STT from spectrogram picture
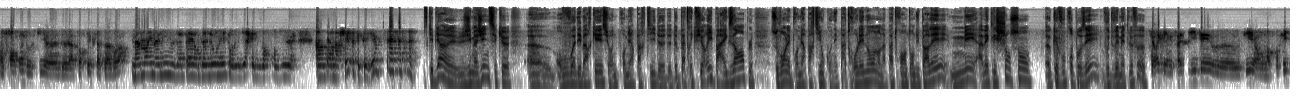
On se rend compte aussi euh, de la portée que ça peut avoir. Maman et mamie nous appellent en pleine journée pour nous dire qu'elles nous ont entendus à Intermarché, ça fait plaisir. Ce qui est bien, euh, j'imagine, c'est que euh, on vous voit débarquer sur une première partie de, de- de Patrick Fiori, par exemple. Souvent, les premières parties, on connaît pas trop les noms, on n'en a pas trop entendu parler. Mais avec les chansons euh, que vous proposez, vous devez mettre le feu. C'est vrai qu'il y a une facilité euh, aussi, on en profite,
